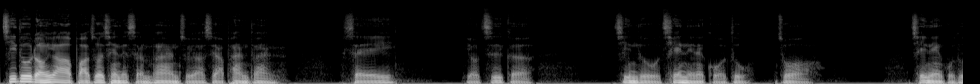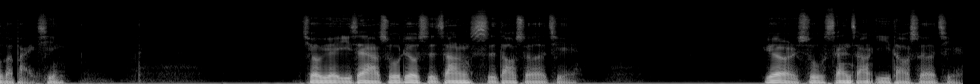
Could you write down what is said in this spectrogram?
基督荣耀宝座前的审判，主要是要判断谁有资格进入千年的国度，做千年国度的百姓。旧约以赛亚书六十章十到十二节，约珥书三章一到十二节。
